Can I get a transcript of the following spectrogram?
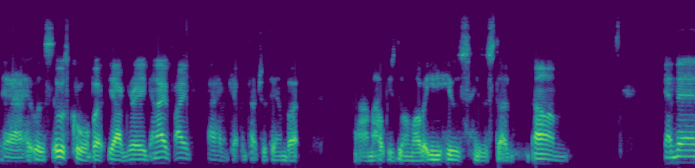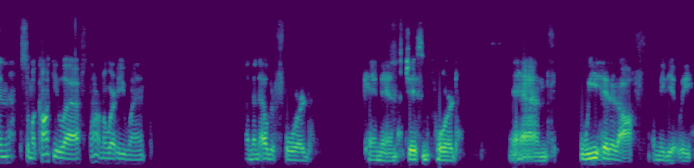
Yeah, it was it was cool. But yeah, Greg and I've I've I haven't kept in touch with him, but um, I hope he's doing well. But he he was he's a stud. Um, and then so McConkie left. I don't know where he went. And then Elder Ford came in, Jason Ford, and we hit it off immediately.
